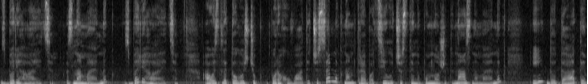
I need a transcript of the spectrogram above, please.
зберігається, знаменник зберігається. А ось для того, щоб порахувати чисельник, нам треба цілу частину помножити на знаменник і додати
